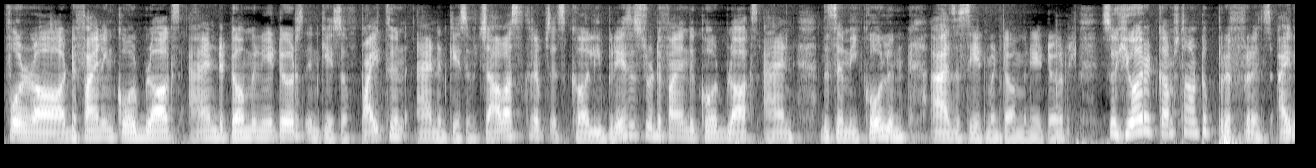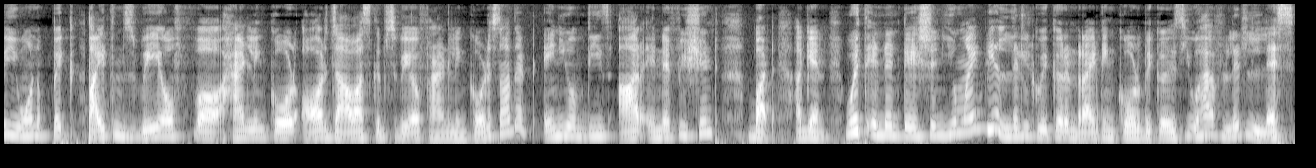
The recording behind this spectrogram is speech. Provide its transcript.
for uh, defining code blocks and terminators in case of Python and in case of JavaScript it's curly braces to define the code blocks and the semicolon as a statement terminator. So here it comes down to preference either you want to pick Python's way of uh, handling code or JavaScript's way of handling code. It's not that any of these are inefficient but again with indentation you might be a little quicker in writing code because you have little less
